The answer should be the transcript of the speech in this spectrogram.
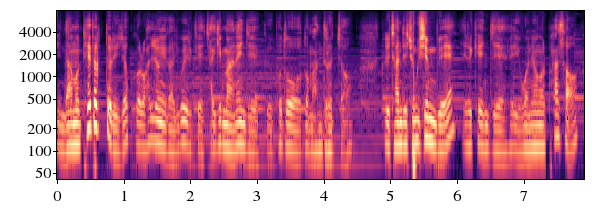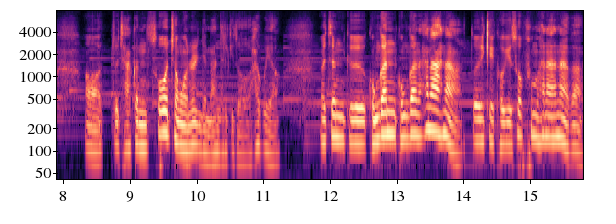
남은 폐벽돌이죠. 그걸 활용해 가지고 이렇게 자기만의 이제 그 보도도 만들었죠. 그리고 잔디 중심부에 이렇게 이제 원형을 파서 어, 또 작은 소 정원을 이제 만들기도 하고요. 어쨌든 그 공간 공간 하나 하나 또 이렇게 거기 소품 하나 하나가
